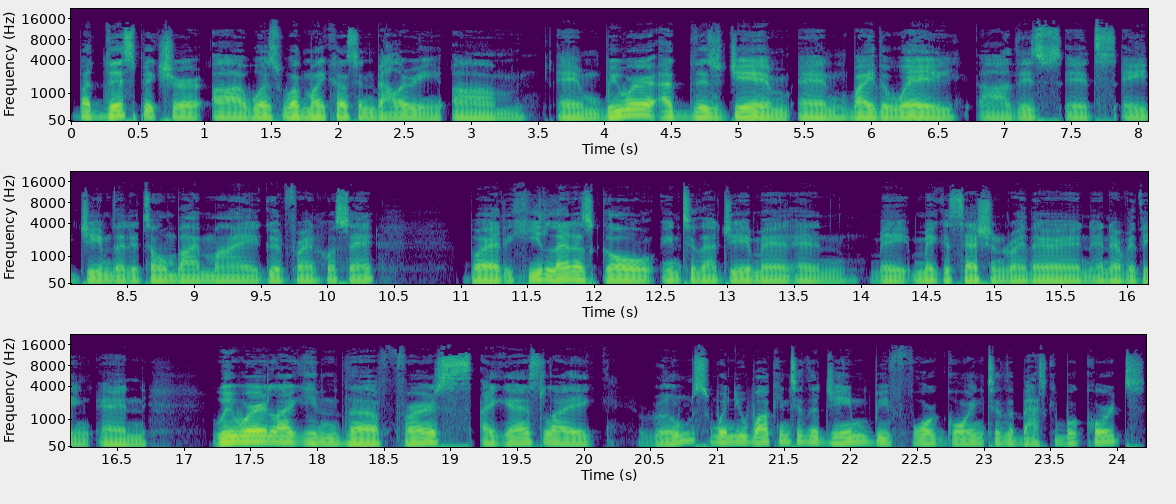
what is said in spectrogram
But this picture uh, was with my cousin Valerie. Um, and we were at this gym. And by the way, uh, this it's a gym that it's owned by my good friend Jose. But he let us go into that gym and, and make make a session right there and, and everything. And we were like in the first, I guess, like rooms when you walk into the gym before going to the basketball courts.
